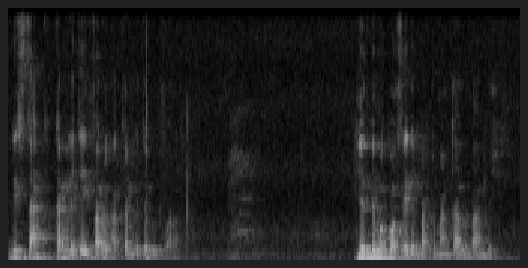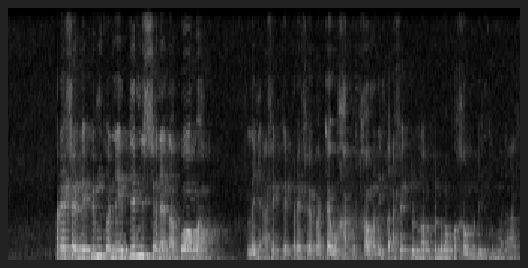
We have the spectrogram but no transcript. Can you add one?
di sàkk kan la cay faral ak kan la ca dul faral. Génne ma conseil départemental Bambey. Préfet bi bi mu ko nee démissionné na booba la ñu affecté préfet ba te waxatul xaw ma dañ ko affecté noppi loo ko xaw ma dañ ko menacé.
